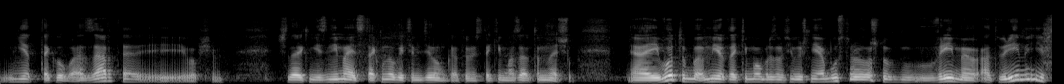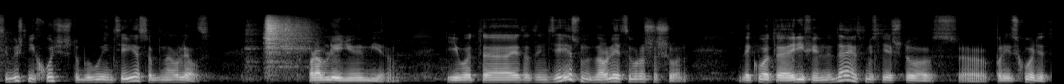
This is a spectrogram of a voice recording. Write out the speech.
нет такого азарта, и, в общем, человек не занимается так много тем делом, который с таким азартом начал. А, и вот мир таким образом Всевышний обустроил, что время от времени Всевышний хочет, чтобы его интерес обновлялся правлению миром. И вот а, этот интерес он обновляется в Рошашон. Так вот, а, Рифин Дайм, в смысле, что происходит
